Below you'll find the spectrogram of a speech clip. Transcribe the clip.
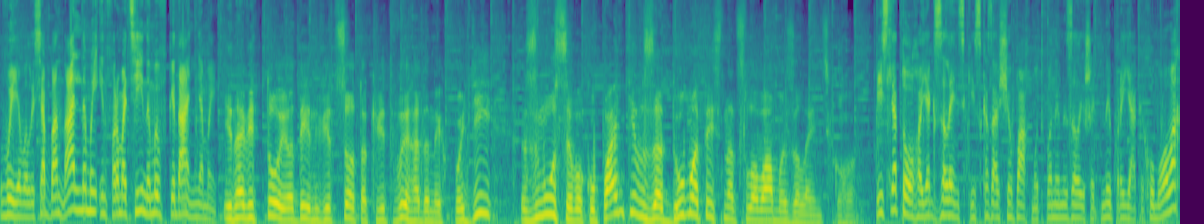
виявилися банальними інформаційними вкиданнями. І навіть той один відсоток від вигаданих подій змусив окупантів задуматись над словами Зеленського. Після того, як Зеленський сказав, що Бахмут вони не залишать ні при яких умовах,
